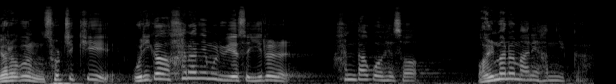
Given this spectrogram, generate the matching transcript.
여러분, 솔직히 우리가 하나님을 위해서 일을 한다고 해서 얼마나 많이 합니까?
